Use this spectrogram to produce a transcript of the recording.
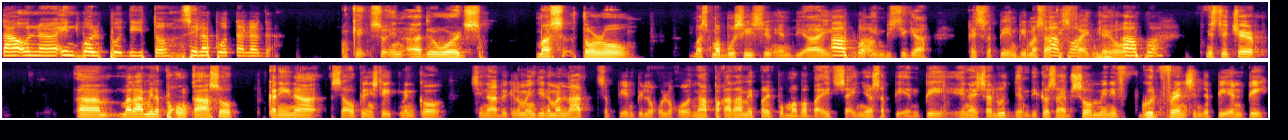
tao na involved po dito, sila po talaga. Okay, so in other words, mas thorough, mas mabusis yung NBI Opo. pag-imbestiga kaysa sa PNP. Mas satisfied kayo. Opo. Mr. Chair, um, marami na po kong kaso. Kanina sa opening statement ko, sinabi ko naman hindi naman lahat sa PNP loko-loko. Napakarami pa rin po mababait sa inyo sa PNP and I salute them because I have so many good friends in the PNP.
